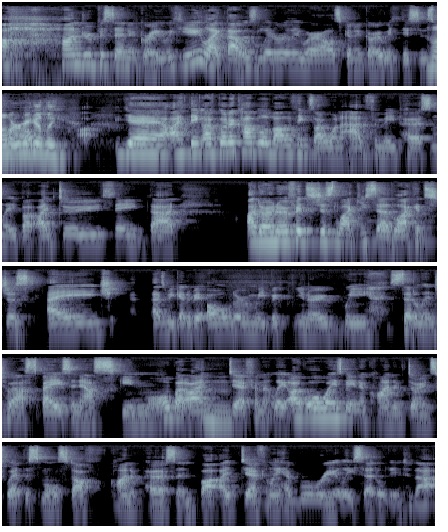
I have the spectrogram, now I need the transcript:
a hundred percent agree with you. Like that was literally where I was going to go with this as oh, well. really? Uh, yeah, I think I've got a couple of other things I want to add for me personally, but I do think that I don't know if it's just like you said, like it's just age as we get a bit older and we you know we settle into our space and our skin more but i'm mm. definitely i've always been a kind of don't sweat the small stuff kind of person but i definitely have really settled into that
